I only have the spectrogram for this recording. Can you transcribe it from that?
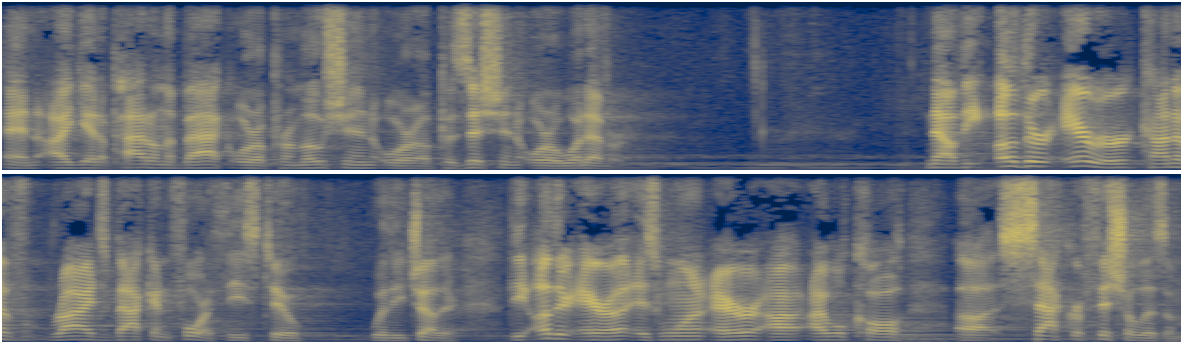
and I get a pat on the back or a promotion or a position or whatever. Now, the other error kind of rides back and forth, these two with each other. The other error is one error I, I will call uh, sacrificialism.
